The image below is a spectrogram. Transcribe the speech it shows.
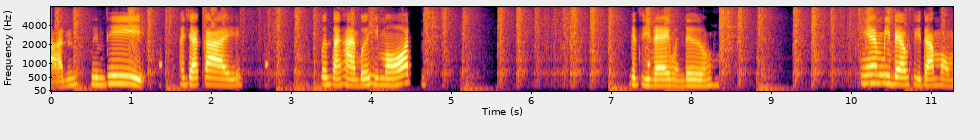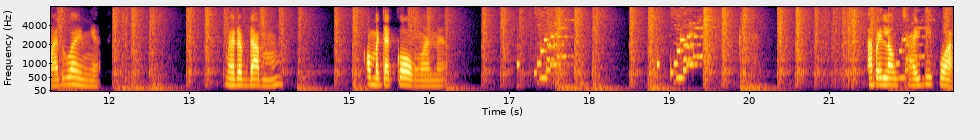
าลพื้นที่ระยะไกลเมื่อสังหารเบอร์ฮิมอสเป็นสีแดงเหมือนเดิม เนี่ยมีแบลสีดำออกมาด้วยเนี่ยแบลดำๆออกมาจากกล่องมันเนี่ยเอาไปลองใช้ดีกว่า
